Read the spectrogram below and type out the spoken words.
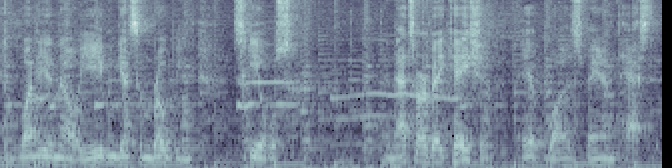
And what do you know? You even get some roping skills. And that's our vacation. It was fantastic.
